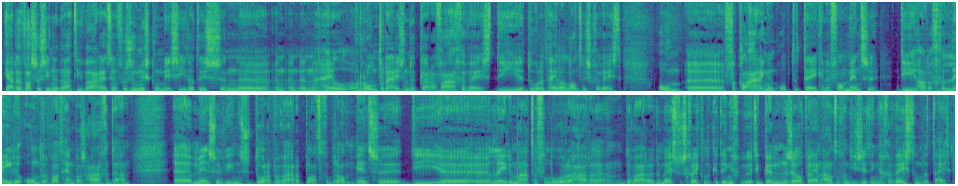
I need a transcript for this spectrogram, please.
Ja, dat was dus inderdaad die Waarheids- en Verzoeningscommissie. Dat is een, eh, een, een, een heel rondreizende karavaan geweest... die eh, door het hele land is geweest... om uh, verklaringen op te tekenen van mensen... die hadden geleden onder wat hen was aangedaan. Uh, mensen wiens dorpen waren platgebrand. Mensen die uh, ledematen verloren hadden. Er waren de meest verschrikkelijke dingen gebeurd. Ik ben mezelf bij een aantal van die zittingen geweest toen de tijd.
